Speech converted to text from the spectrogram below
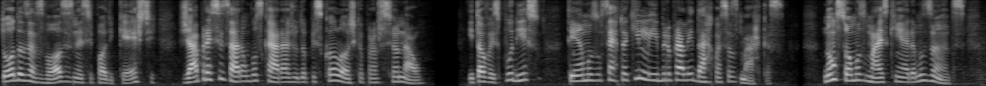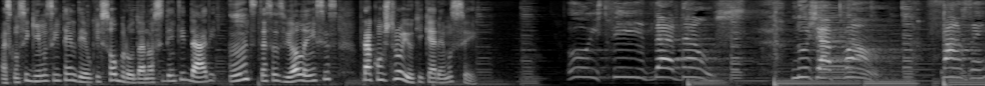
Todas as vozes nesse podcast já precisaram buscar ajuda psicológica profissional. E talvez por isso tenhamos um certo equilíbrio para lidar com essas marcas. Não somos mais quem éramos antes, mas conseguimos entender o que sobrou da nossa identidade antes dessas violências para construir o que queremos ser cidadãos no Japão fazem,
